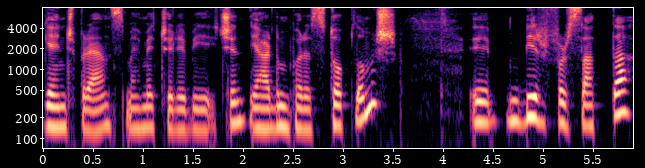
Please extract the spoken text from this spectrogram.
genç prens Mehmet Çelebi için yardım parası toplamış. E, bir fırsatta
